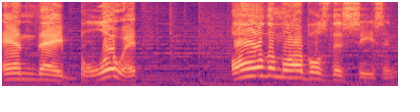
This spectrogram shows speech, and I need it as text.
and they blew it. All the marbles this season.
